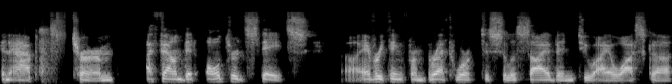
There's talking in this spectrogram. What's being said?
an apt term. I found that altered states, uh, everything from breath work to psilocybin to ayahuasca,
